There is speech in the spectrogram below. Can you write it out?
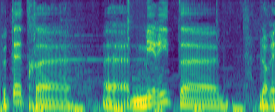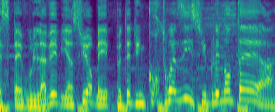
peut-être mérite le respect, vous l'avez bien sûr, mais peut-être une courtoisie supplémentaire.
